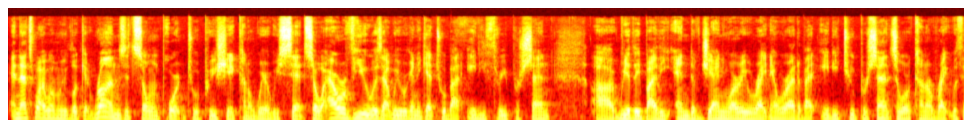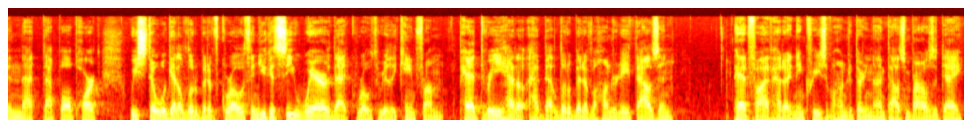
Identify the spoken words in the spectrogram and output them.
and that's why when we look at runs, it's so important to appreciate kind of where we sit. So our view is that we were going to get to about 83% uh, really by the end of January. Right now we're at about 82%, so we're kind of right within that that ballpark. We still will get a little bit of growth, and you can see where that growth really came from. PADD three had a, had that little bit of 108,000. PADD five had an increase of 139,000 barrels a day.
